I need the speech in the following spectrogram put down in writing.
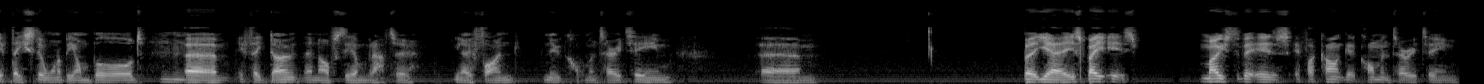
if they still want to be on board. Mhm. Um, if they don't, then obviously I'm gonna have to, you know, find new commentary team. Um, but yeah, it's it's most of it is if I can't get a commentary team,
